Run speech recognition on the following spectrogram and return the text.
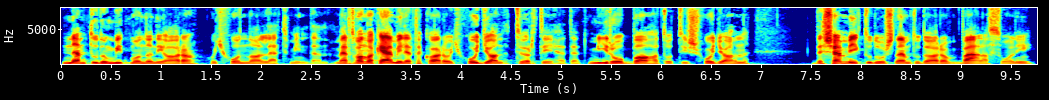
nem tudunk mit mondani arra, hogy honnan lett minden. Mert vannak elméletek arra, hogy hogyan történhetett, mi robbanhatott is, hogyan, de semmi tudós nem tud arra válaszolni,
